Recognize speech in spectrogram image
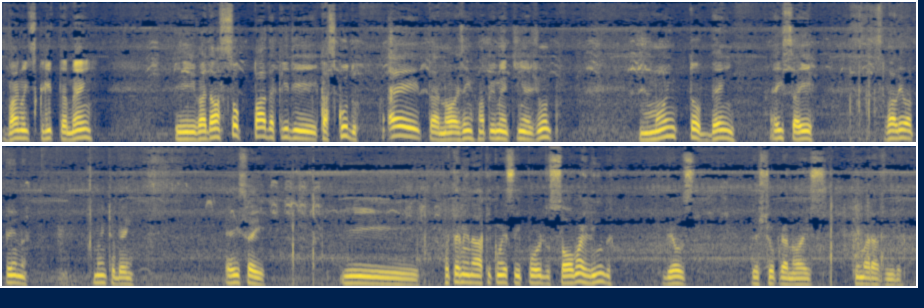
vai no inscrito também. E vai dar uma sopada aqui de cascudo. Eita, nós, hein? Uma pimentinha junto. Muito bem. É isso aí. Valeu a pena. Muito bem. É isso aí. E vou terminar aqui com esse pôr do sol mais lindo que Deus deixou para nós. Que maravilha.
